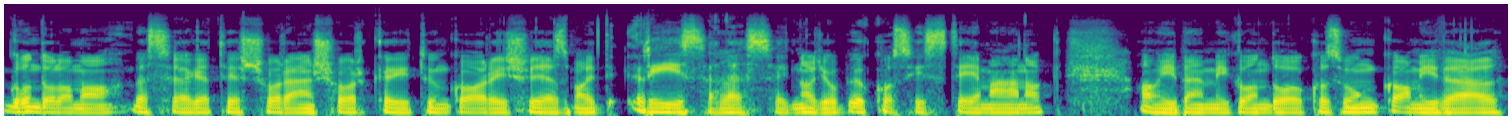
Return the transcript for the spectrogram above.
gondolom a beszélgetés során sor kerítünk arra is, hogy ez majd része lesz egy nagyobb ökoszisztémának, amiben mi gondolkozunk, amivel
